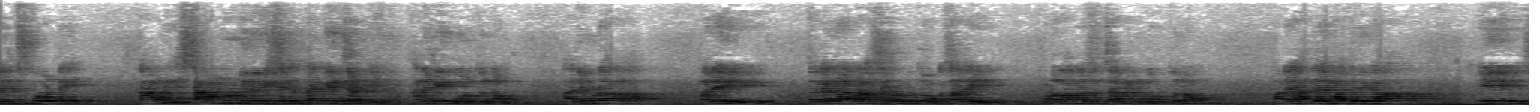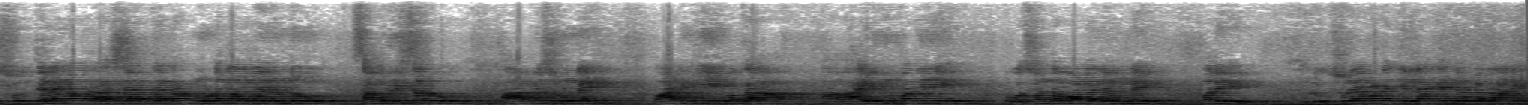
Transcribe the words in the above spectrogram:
పెంచుకోండి. కానీ స్టాంప్ డ్యూటీ రిజిస్ట్రేషన్ తగ్గించండి అని మేము కోరుతున్నాం. అది కూడా మరి తెలంగాణ రాష్ట్ర ప్రభుత్వం ఒకసారి పునరాలోచించాలని కోరుతున్నాం. మరి అదే మాదిరిగా ఈ సు- తెలంగాణ రాష్ట్ర వ్యాప్తంగా నూట నలభై రెండు సబ్ రిజిస్టర్ ఆఫీసులు ఉన్నాయి. వాటికి ఒక ఐదు పది ఒక సొంత భవనాలే ఉన్నాయి. మరి సూర్యాపేట జిల్లా కేంద్రంలో కానీ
